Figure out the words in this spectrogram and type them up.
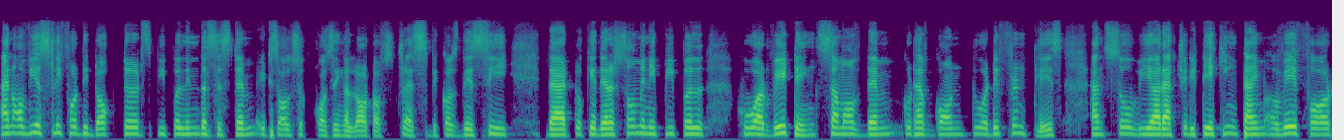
And obviously, for the doctors, people in the system, it is also causing a lot of stress because they see that, okay, there are so many people who are waiting. Some of them could have gone to a different place. And so we are actually taking time away for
